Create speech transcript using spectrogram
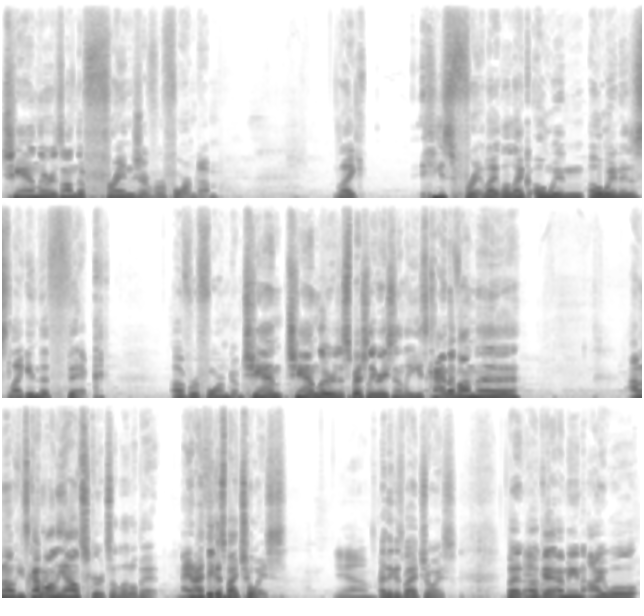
Chandler is on the fringe of reformdom. Like, he's fr- like like Owen. Owen is like in the thick of reformdom. Chan- Chandler, especially recently, he's kind of on the. I don't know. He's kind of on the outskirts a little bit, and I think it's by choice. Yeah. I think it's by choice. But Anyway. okay, I mean, I will.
